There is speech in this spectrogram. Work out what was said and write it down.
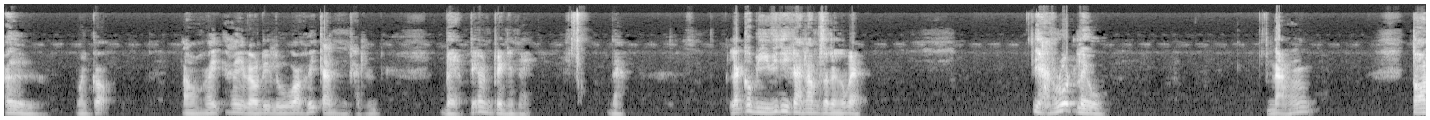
เออ มันก็เราให้ให้เราได้รู้ว่าเฮ้ยการแข่งขันแบบนี้มันเป็นยังไงนะแล้วก็มีวิธีการนำเสนอแบบ อย่างรวดเร็ว หนัง ตอน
